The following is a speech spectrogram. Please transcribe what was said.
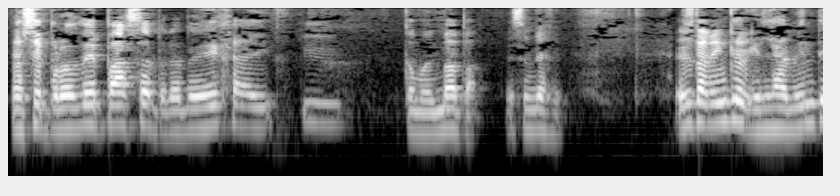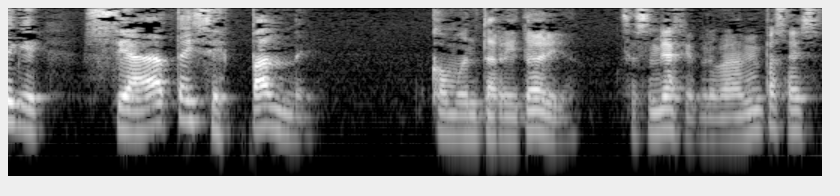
No sé por dónde pasa, pero me deja ahí. Mm. Como el mapa. Es un viaje. Eso también creo que es la mente que se adapta y se expande. Como en territorio. O sea, es un viaje, pero para mí pasa eso.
